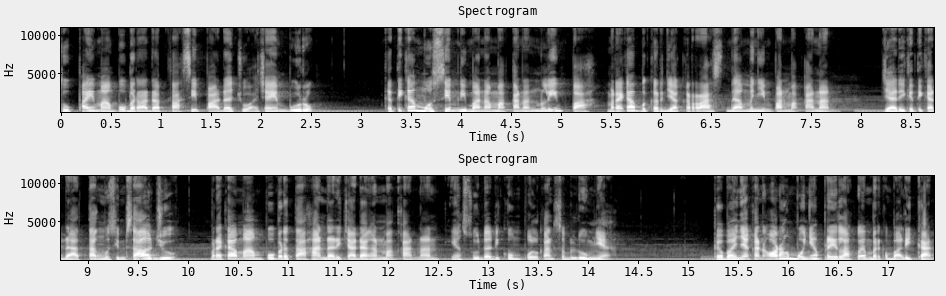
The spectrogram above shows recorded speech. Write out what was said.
tupai mampu beradaptasi pada cuaca yang buruk. Ketika musim di mana makanan melimpah, mereka bekerja keras dan menyimpan makanan. Jadi ketika datang musim salju, mereka mampu bertahan dari cadangan makanan yang sudah dikumpulkan sebelumnya. Kebanyakan orang punya perilaku yang berkebalikan.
